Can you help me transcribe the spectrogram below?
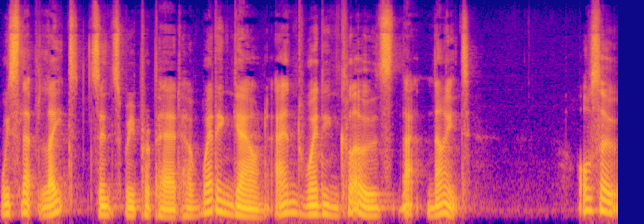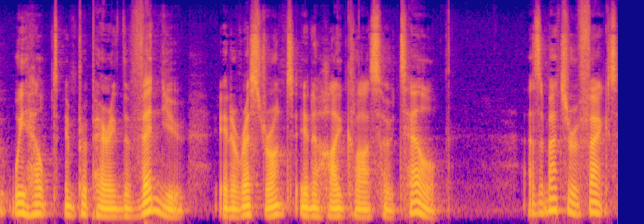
We slept late since we prepared her wedding gown and wedding clothes that night. Also, we helped in preparing the venue in a restaurant in a high class hotel. As a matter of fact,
